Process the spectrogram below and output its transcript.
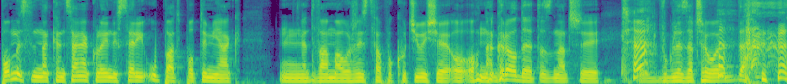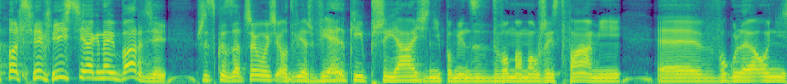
pomysł nakręcania kolejnych serii upadł po tym jak mm, dwa małżeństwa pokłóciły się o, o nagrodę, to znaczy e, w ogóle zaczęło... Oczywiście, jak najbardziej. Wszystko zaczęło się od, wiesz, wielkiej przyjaźni pomiędzy dwoma małżeństwami. w ogóle oni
